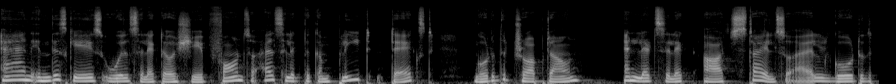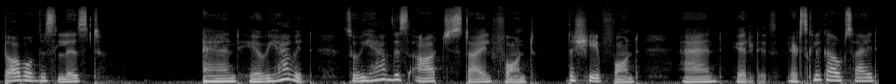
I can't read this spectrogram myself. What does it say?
And in this case we'll select our shape font. So I'll select the complete text go to the drop down and let's select Archstyle so I'll go to the top of this list and here we have it so we have this Archstyle font the shape font and here it is let's click outside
